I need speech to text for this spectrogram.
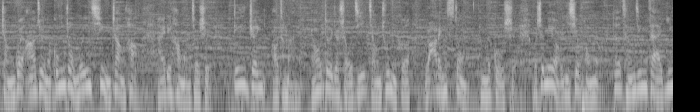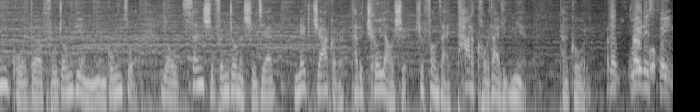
掌柜阿俊的公众微信账号，ID 号码就是。DJ 奥特曼，然后对着手机讲出你和 Rolling Stone 他们的故事。我身边有一些朋友，他曾经在英国的服装店里面工作，有三十分钟的时间，Mick Jagger 他的车钥匙是放在他的口袋里面，太酷了。The greatest thing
